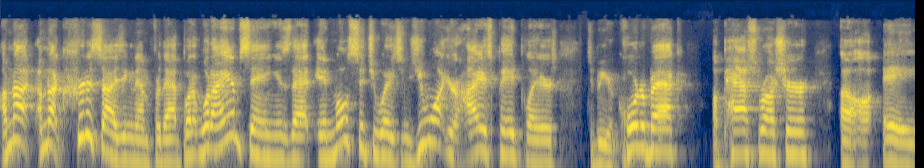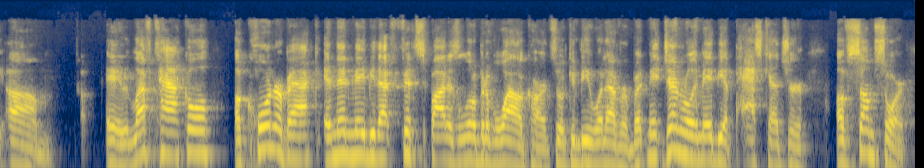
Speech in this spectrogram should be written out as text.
i'm not i'm not criticizing them for that but what i am saying is that in most situations you want your highest paid players to be your quarterback a pass rusher uh, a um a left tackle a cornerback and then maybe that fifth spot is a little bit of a wild card so it could be whatever but may, generally maybe a pass catcher of some sort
